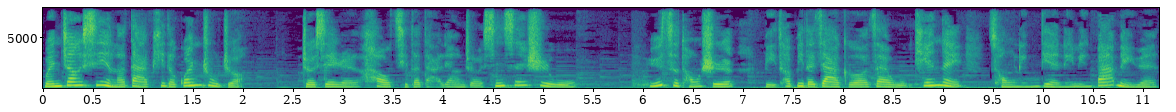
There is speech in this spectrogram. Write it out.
文章吸引了大批的关注者，这些人好奇地打量着新鲜事物。与此同时，比特币的价格在五天内从零点零零八美元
